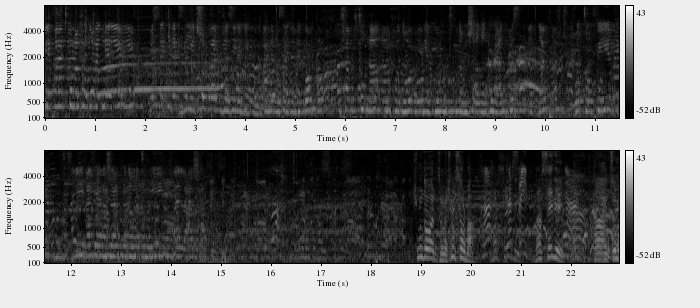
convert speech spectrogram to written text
تحت تصفيقاتكم الحضور الكريم. وساكنة زنيد شكرا جزيلا لكم. أهلا وسهلا بكم. وشرفتونا بالحضور ديالكم. ونتمنى إن شاء الله نكون على حسن الظن والتوفيق للمهرجان في دورته العاشرة. شنو مدور أنتم شنو السربة ها دار سعيد. دار السعيدي نعم. آه أنتم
